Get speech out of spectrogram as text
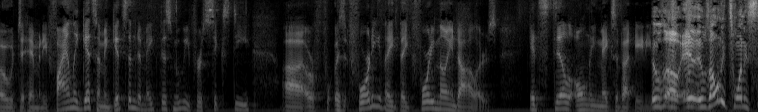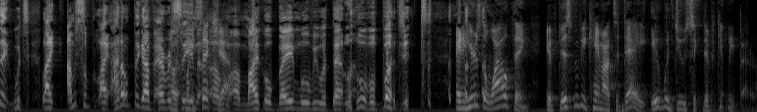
owed to him, and he finally gets them and gets them to make this movie for sixty uh, or is it forty like like forty million dollars. It still only makes about eighty. It was oh, it, it was only twenty six, which like I'm like I don't think I've ever Oh, seen a, yeah. a Michael Bay movie with that low of a budget. and here's the wild thing: if this movie came out today, it would do significantly better,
